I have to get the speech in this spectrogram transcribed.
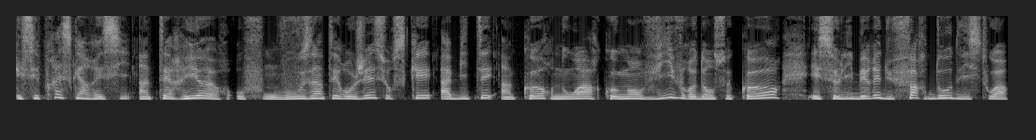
Et c'est presque un récit intérieur, au fond. Vous vous interrogez sur ce qu'est habiter un corps noir, comment vivre dans ce corps et se libérer du fardeau de l'histoire.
